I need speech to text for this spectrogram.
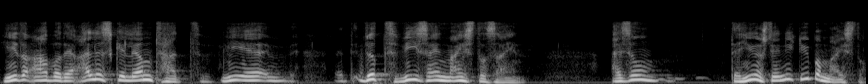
Jeder aber, der alles gelernt hat, wie er, wird wie sein Meister sein. Also, der Jünger steht nicht über Meister.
